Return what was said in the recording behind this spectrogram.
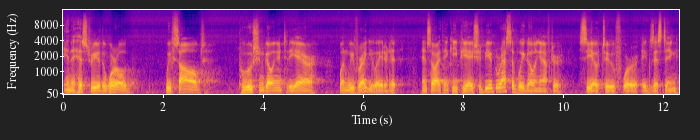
in the history of the world, we've solved pollution going into the air when we've regulated it. And so I think EPA should be aggressively going after CO2 for existing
